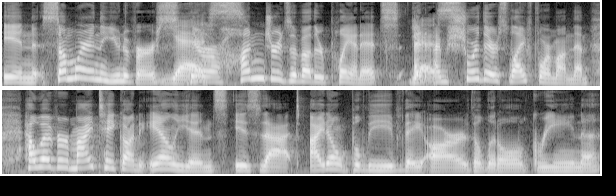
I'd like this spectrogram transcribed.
in somewhere in the universe. There are hundreds of other planets, and I'm sure there's life form on them. However, my take on aliens is that I don't believe they are the little green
